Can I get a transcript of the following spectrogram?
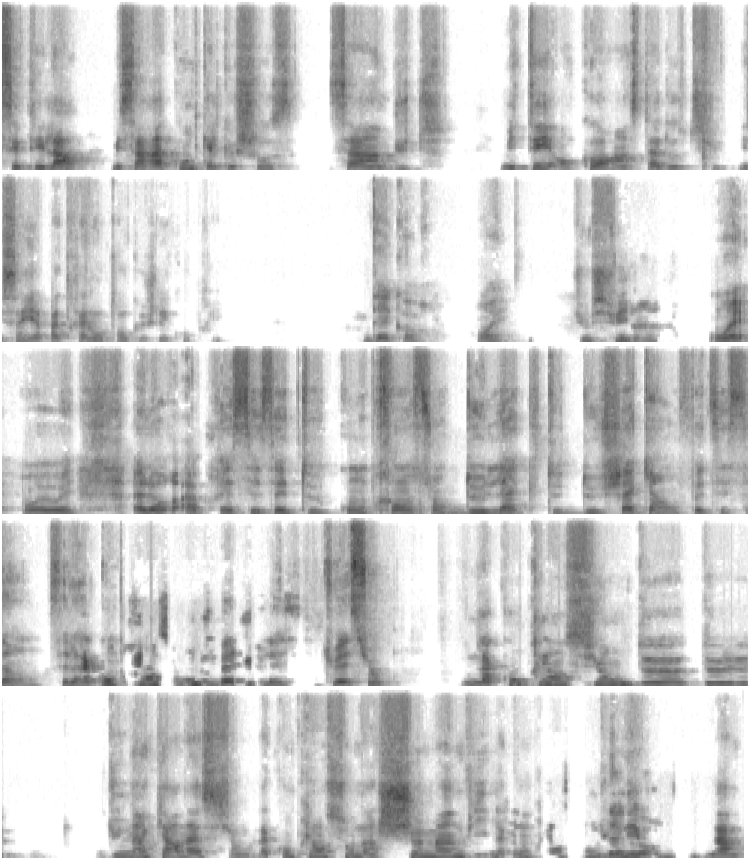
C'était là, mais ça raconte quelque chose. Ça a un but. Mais tu es encore un stade au-dessus. Et ça, il n'y a pas très longtemps que je l'ai compris. D'accord. Ouais. Tu me suis? Ouais, ouais, ouais. Alors après, c'est cette compréhension de l'acte de chacun, en fait, c'est ça. Hein. C'est la, compréhension globale de la situation. La compréhension de, d'une incarnation, la compréhension d'un chemin de vie, la compréhension d'une évolution de l'âme.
